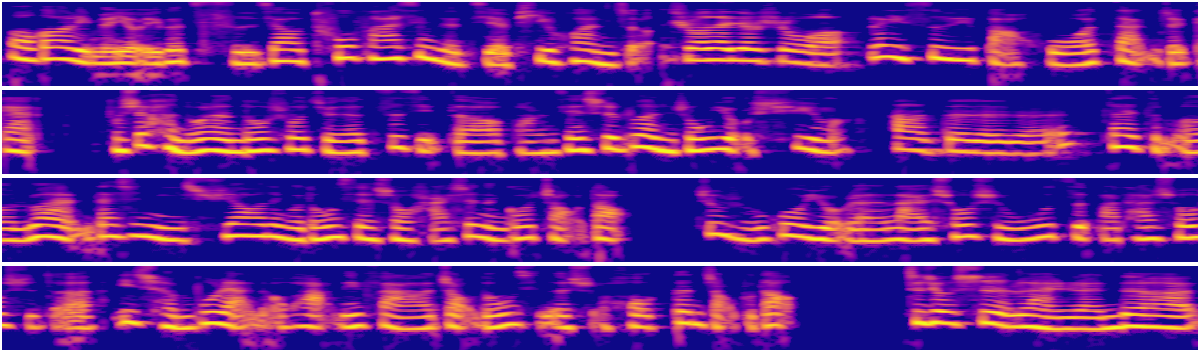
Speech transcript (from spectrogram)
报告里面有一个词叫突发性的洁癖患者，说的就是我，类似于把活攒着干。不是很多人都说觉得自己的房间是乱中有序吗？啊，对对对，再怎么乱，但是你需要那个东西的时候还是能够找到。就如果有人来收拾屋子，把它收拾的一尘不染的话，你反而找东西的时候更找不到。这就是懒人的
